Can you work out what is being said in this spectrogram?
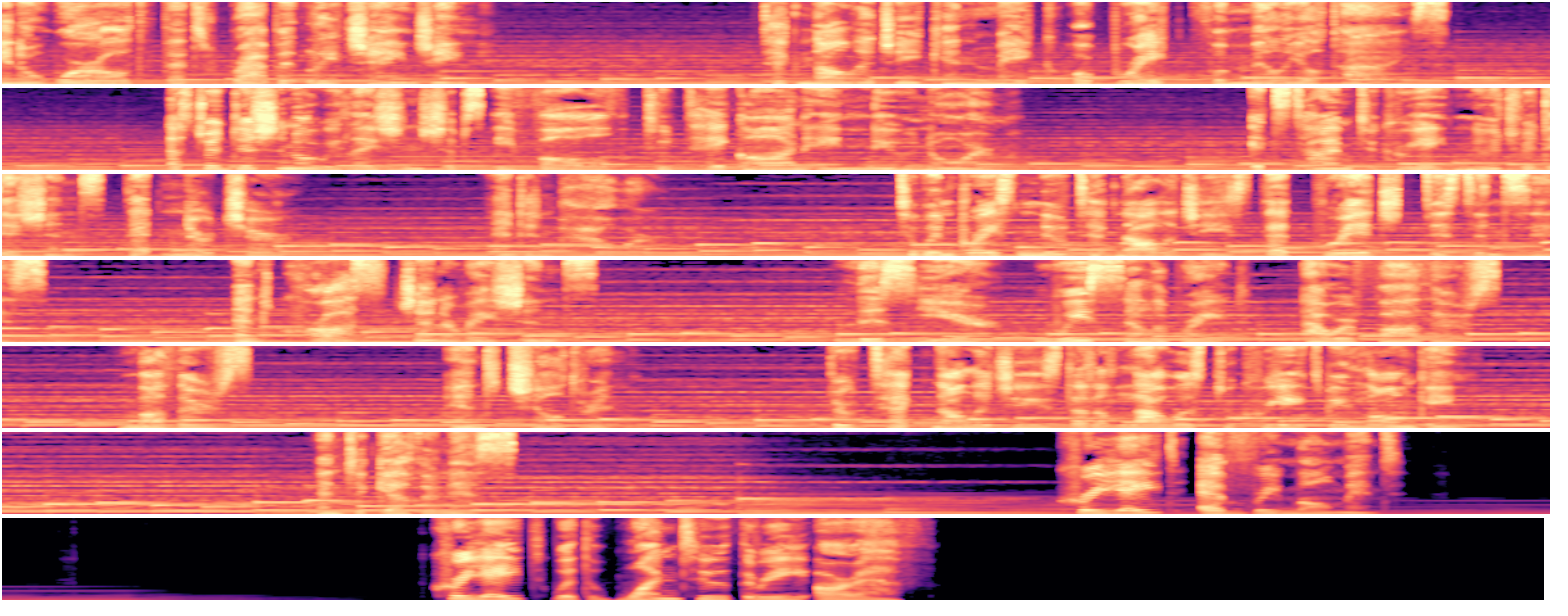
In a world that's rapidly changing, technology can make or break familial ties. As traditional relationships evolve to take on a new norm, it's time to create new traditions that nurture and empower. To embrace new technologies that bridge distances and cross generations. This year, we celebrate our fathers, mothers, and children through technologies that allow us to create belonging and togetherness. Create every moment. Create with 123RF.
